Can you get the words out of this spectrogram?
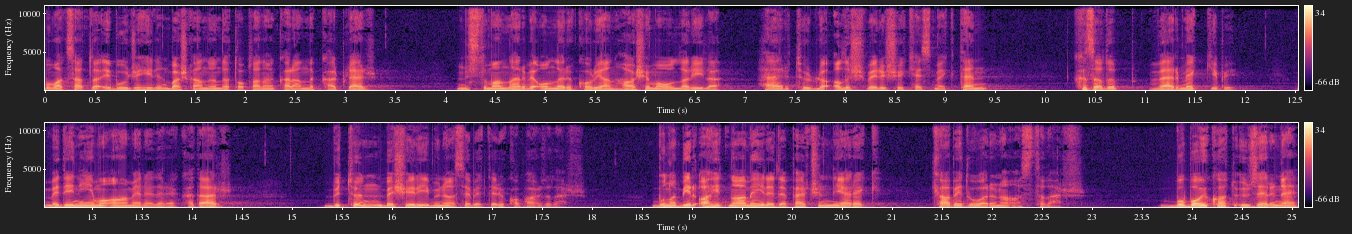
Bu maksatla Ebu Cehil'in başkanlığında toplanan karanlık kalpler, Müslümanlar ve onları koruyan Haşim oğullarıyla her türlü alışverişi kesmekten, kız alıp vermek gibi medeni muamelelere kadar bütün beşeri münasebetleri kopardılar. Bunu bir ahitname ile de perçinleyerek Kabe duvarına astılar. Bu boykot üzerine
